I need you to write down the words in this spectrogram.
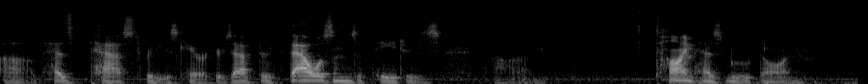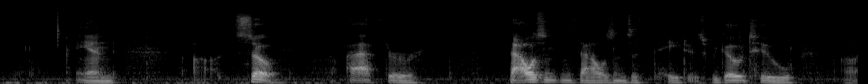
uh, has passed for these characters. After thousands of pages, um, time has moved on. And uh, so, after thousands and thousands of pages, we go to uh,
